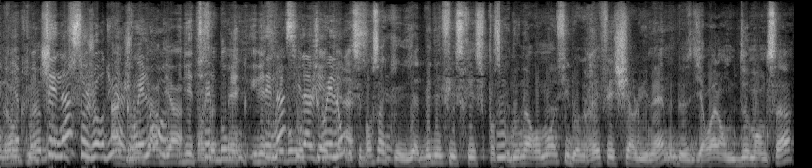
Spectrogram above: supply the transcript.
mais Ténas, Ténas aujourd'hui a joué long. Il est très bon. Ténas, il a joué long. C'est pour ça qu'il y a le bénéfice-risque. Je pense que Donnarumma aussi doit réfléchir lui-même, de se dire voilà, on me demande ça.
